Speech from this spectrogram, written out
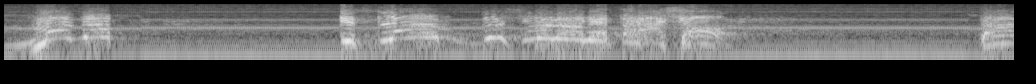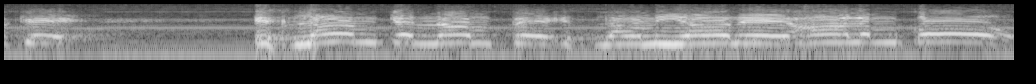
مذہب اسلام دشمنوں نے تراشا، تاکہ اسلام کے نام پہ اسلامیان عالم کو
